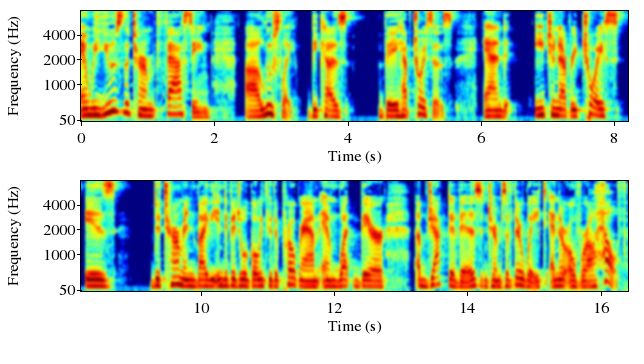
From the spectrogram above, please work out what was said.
And we use the term fasting uh, loosely because they have choices. And each and every choice is determined by the individual going through the program and what their objective is in terms of their weight and their overall health.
